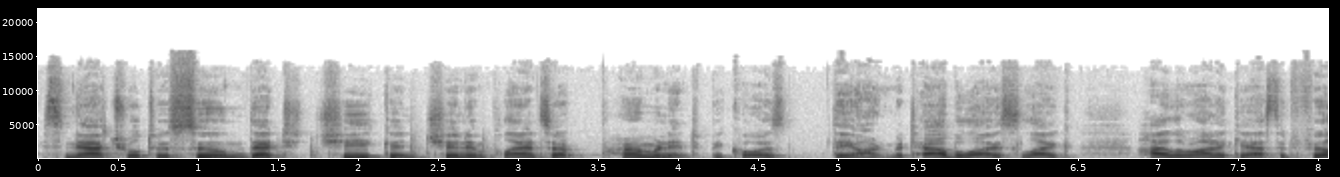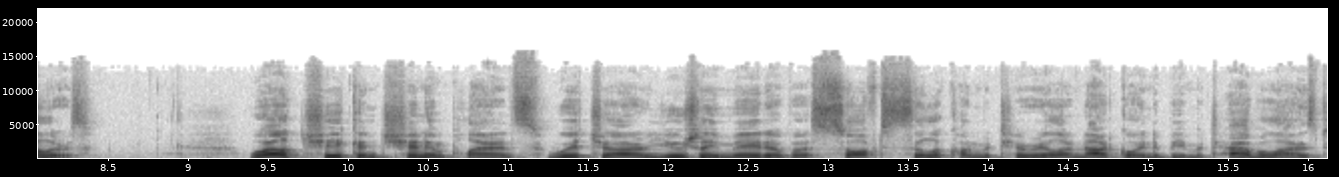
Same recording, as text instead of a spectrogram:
It's natural to assume that cheek and chin implants are permanent because they aren't metabolized like hyaluronic acid fillers. While cheek and chin implants, which are usually made of a soft silicone material, are not going to be metabolized,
